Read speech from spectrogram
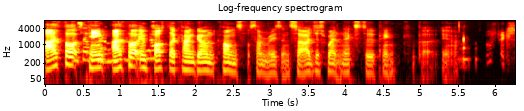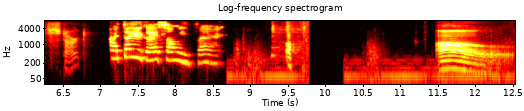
I thought What's up, Pink. I thought Imposter can't go in comms for some reason, so I just went next to Pink, but yeah. Who fixed start? I thought you guys saw me back. Oh. oh.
